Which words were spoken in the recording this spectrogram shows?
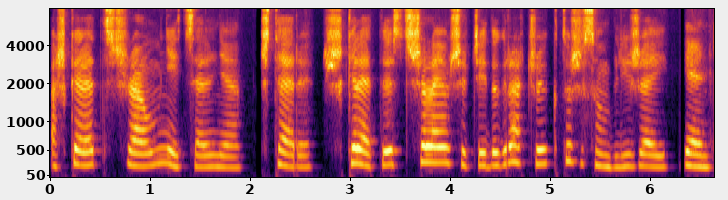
a szkielet strzelał mniej celnie. 4. Szkielety strzelają szybciej do graczy, którzy są bliżej. 5.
